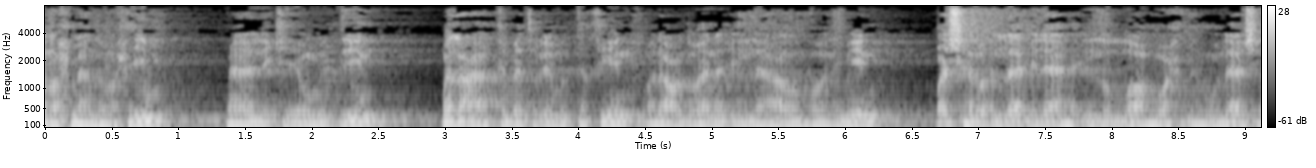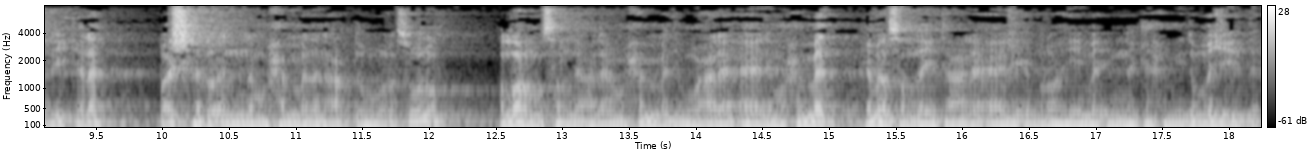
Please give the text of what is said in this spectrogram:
الرحمن الرحيم. مالك يوم الدين. والعاقبة للمتقين. ولا عدوان إلا على الظالمين. وأشهد أن لا إله إلا الله وحده لا شريك له. وأشهد أن محمدا عبده ورسوله. اللهم صل على محمد وعلى آل محمد كما صليت على آل إبراهيم إنك حميد مجيد.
